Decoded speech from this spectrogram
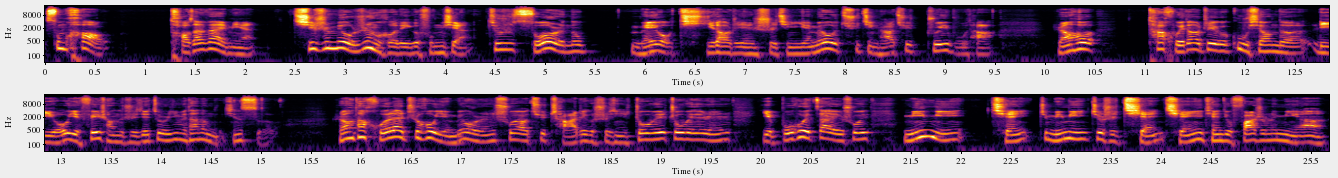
宋浩逃在外面其实没有任何的一个风险，就是所有人都。没有提到这件事情，也没有去警察去追捕他，然后他回到这个故乡的理由也非常的直接，就是因为他的母亲死了。然后他回来之后，也没有人说要去查这个事情，周围周围的人也不会在意说，明明前就明明就是前前一天就发生了命案，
